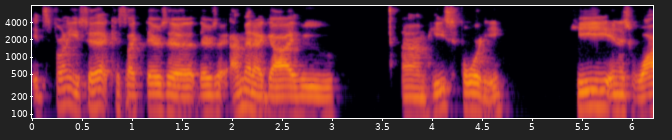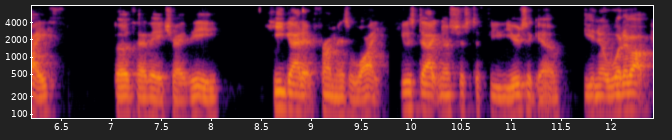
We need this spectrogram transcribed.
it's funny you say that because like there's a there's a I met a guy who um, he's 40. He and his wife both have HIV. He got it from his wife. He was diagnosed just a few years ago. You know, what about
